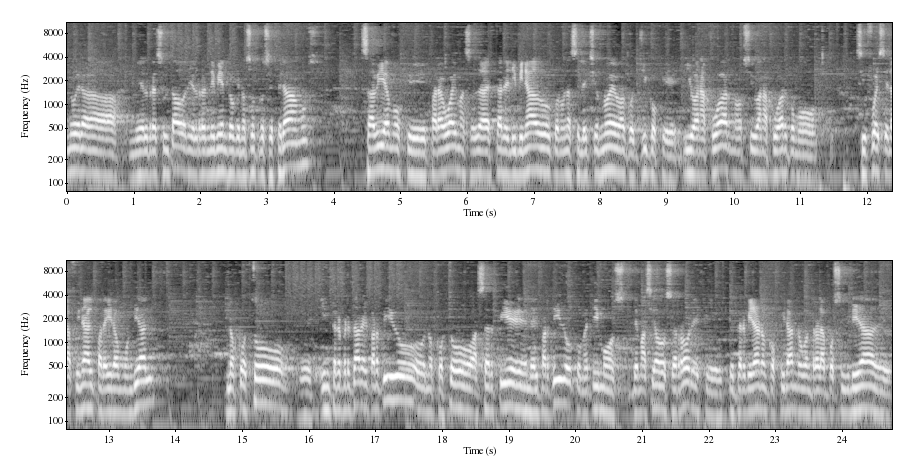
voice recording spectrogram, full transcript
no era ni el resultado ni el rendimiento que nosotros esperábamos. Sabíamos que Paraguay, más allá de estar eliminado con una selección nueva, con chicos que iban a jugar, nos iban a jugar como si fuese la final para ir a un mundial. Nos costó eh, interpretar el partido, nos costó hacer pie en el partido, cometimos demasiados errores que, terminaron conspirando contra la posibilidad de,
